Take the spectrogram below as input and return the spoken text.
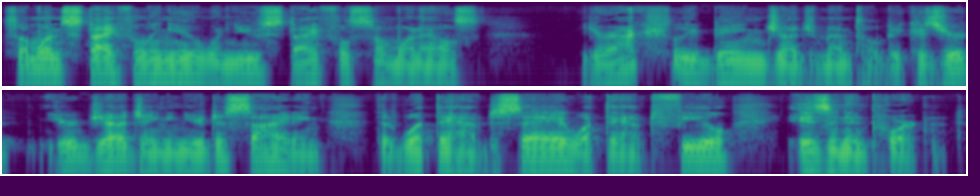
someone stifling you when you stifle someone else, you're actually being judgmental because you're you're judging and you're deciding that what they have to say, what they have to feel isn't important.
